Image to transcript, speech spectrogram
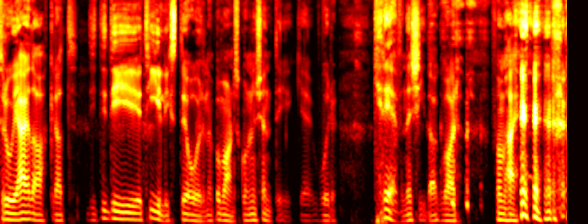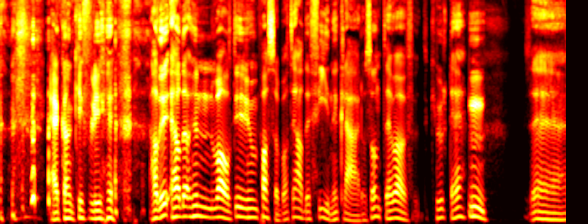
Tror jeg, da, akkurat de, de, de tidligste årene på barneskolen hun skjønte ikke hvor krevende skidag var for meg. Jeg kan ikke fly. Jeg hadde, jeg hadde, hun var alltid Hun passa på at jeg hadde fine klær og sånt. Det var kult, det. Mm. Eh,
